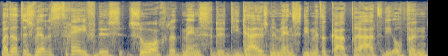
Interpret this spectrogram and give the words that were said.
Maar dat is wel het streven dus. Zorgen dat mensen, die duizenden mensen die met elkaar praten... die op een,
